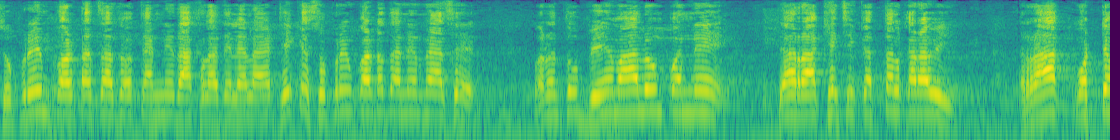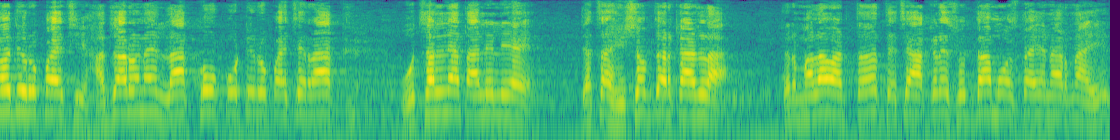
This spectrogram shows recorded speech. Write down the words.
सुप्रीम कोर्टाचा जो त्यांनी दाखला दिलेला आहे ठीक आहे सुप्रीम कोर्टाचा निर्णय असेल परंतु बेमालूमपणे त्या राखेची कत्तल करावी. राख कोट्यवधी रुपयाची हजारो नाही लाखो कोटी रुपयाची राख उचलण्यात आलेली आहे. त्याचा हिशोब जर काढला तर मला वाटतं त्याचे आकडे सुद्धा मोजता येणार नाहीत.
